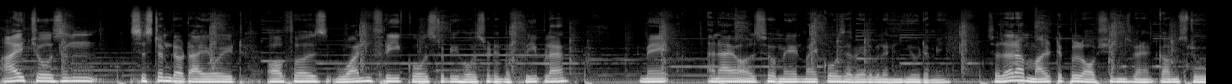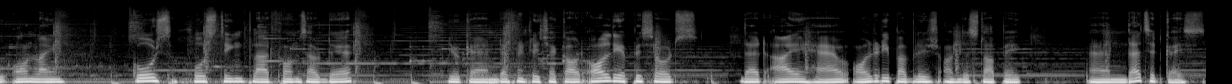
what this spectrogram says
I've chosen systeme.io. It offers one free course to be hosted in the free plan. May and I also made my course available in Udemy. So there are multiple options when it comes to online course hosting platforms out there. You can definitely check out all the episodes that I have already published on this topic. And that's it, guys.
